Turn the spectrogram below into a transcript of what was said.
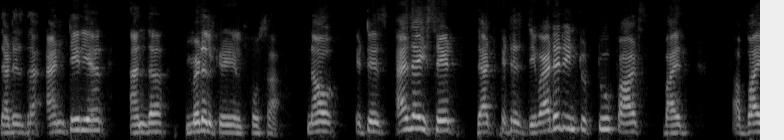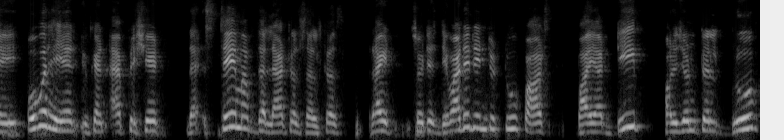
that is the anterior and the middle cranial fossa. Now, it is, as I said, that it is divided into two parts by, uh, by over here, you can appreciate the stem of the lateral sulcus, right? So it is divided into two parts by a deep horizontal groove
